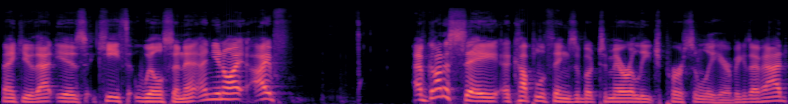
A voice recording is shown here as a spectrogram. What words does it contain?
Thank you. That is Keith Wilson. And, and you know, I, I've I've got to say a couple of things about Tamara Lich personally here because I've had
